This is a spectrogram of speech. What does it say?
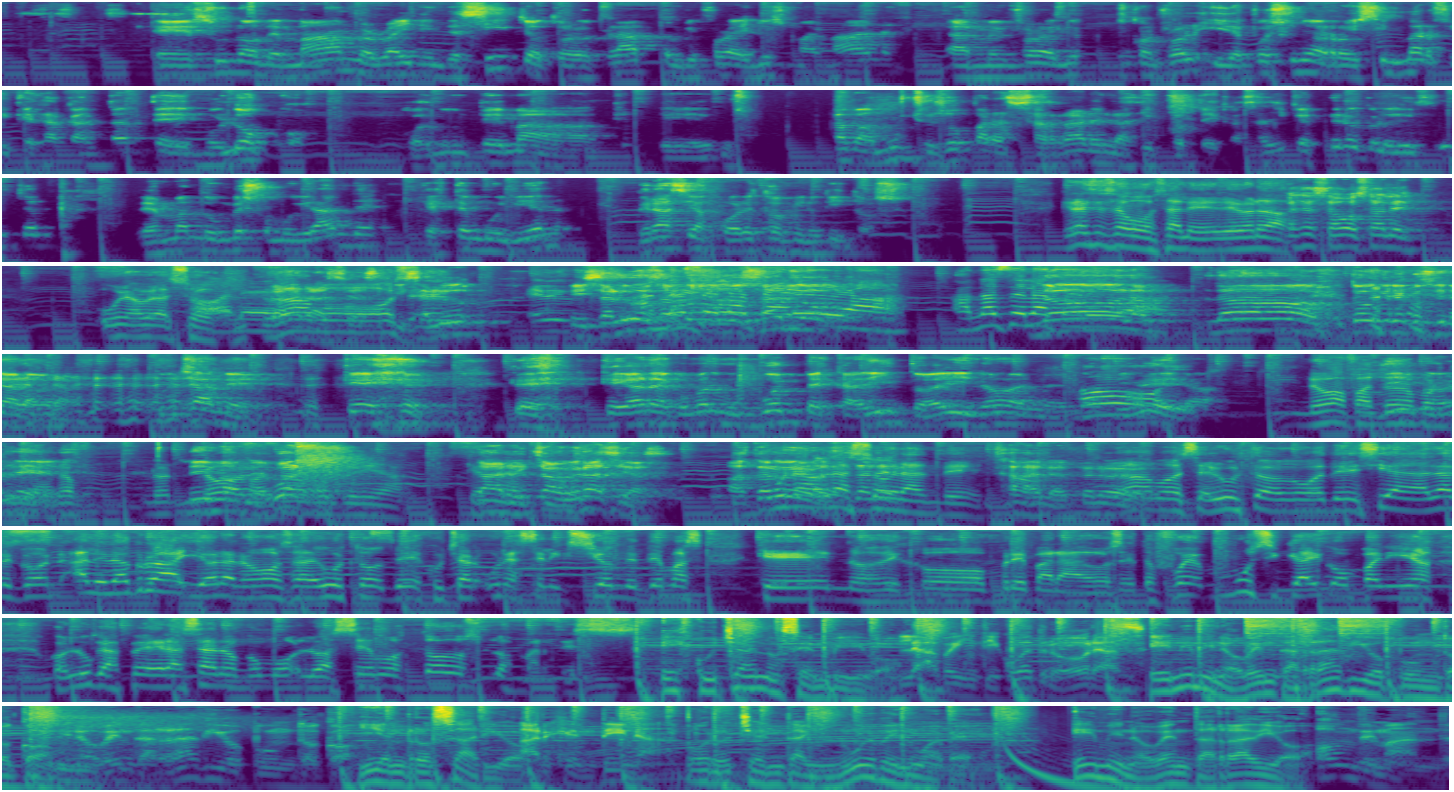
Es uno de Mom, Right in the City, otro de Clapton, Before I Lose My Mind, um, Before I Lose Control, y después uno de Roisin Murphy, que es la cantante de Moloco, con un tema que usaba mucho yo para cerrar en las discotecas. Así que espero que lo disfruten. Les mando un beso muy grande, que estén muy bien. Gracias por estos minutitos. Gracias a vos, Ale, de verdad. Gracias a vos, Ale. Un abrazo. Gracias. Y, saludos a todos Rosario. Andás la no, no, tengo que ir a cocinar ahora. Escúchame, que, que, que, gana de comerme un buen pescadito ahí, ¿no? En, la oh. No va a faltar una oportunidad. No, no, va a faltar una oportunidad. Dale, chao, gracias. Hasta luego. Un abrazo grande. Dale, hasta luego. Vamos el gusto, como te decía, de hablar con Ale Lacrua y ahora nos vamos a dar el gusto de escuchar una selección de temas que nos dejó preparados. Esto fue Música y Compañía con Lucas Pedrazano, como lo hacemos todos los martes. Escuchanos en vivo las 24 horas en m90radio.com m90radio.com y en Rosario, Argentina, por 899. M90 Radio On Demand.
